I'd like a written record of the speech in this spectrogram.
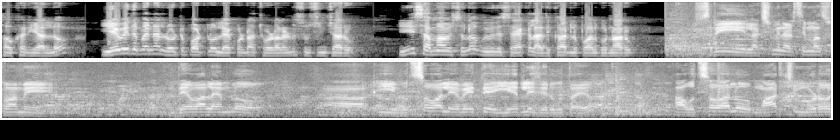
సౌకర్యాల్లో ఏ విధమైన లోటుపాట్లు లేకుండా చూడాలని సూచించారు. ఈ సమావేశంలో వివిధ శాఖల అధికారులు పాల్గొన్నారు. శ్రీ లక్ష్మీ నరసింహస్వామి దేవాలయంలో ఈ ఉత్సవాలు ఏవైతే ఇయర్లీ జరుగుతాయో ఆ ఉత్సవాలు మార్చి మూడవ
